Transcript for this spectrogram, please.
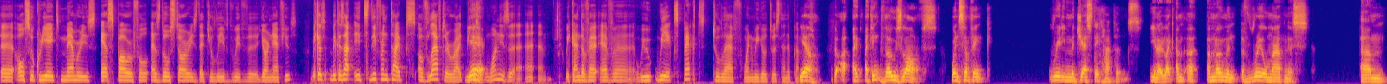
uh, also create memories as powerful as those stories that you lived with uh, your nephews because because it's different types of laughter right because yeah. one is uh, uh um, we kind of have uh, we we expect to laugh when we go to a stand-up comedy yeah show. I, I think those laughs when something really majestic happens you know like a, a, a moment of real madness um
